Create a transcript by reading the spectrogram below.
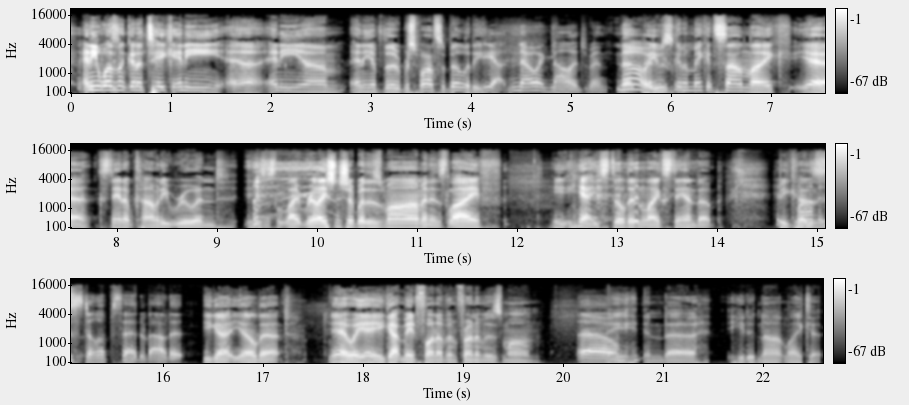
and he wasn't gonna take any uh, any um any of the responsibility. Yeah, no acknowledgement. No, he was gonna make it sound like yeah, stand up comedy ruined his like relationship with his mom and his life. He yeah, he still didn't like stand up. His mom because- is still upset about it. He got yelled at. Yeah, well yeah, he got made fun of in front of his mom, Oh, He- and uh, he did not like it.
